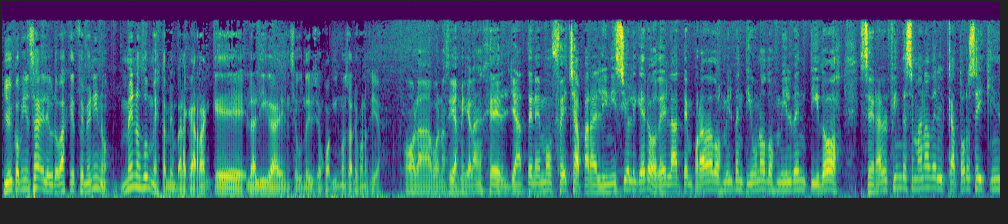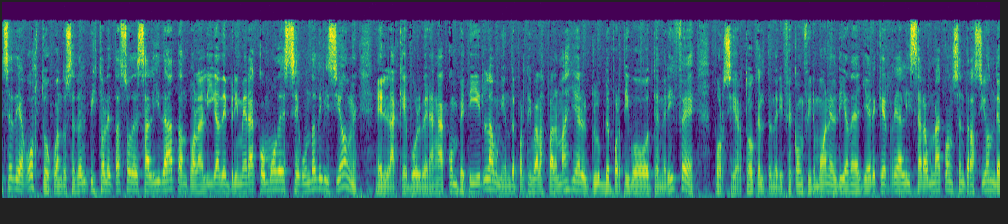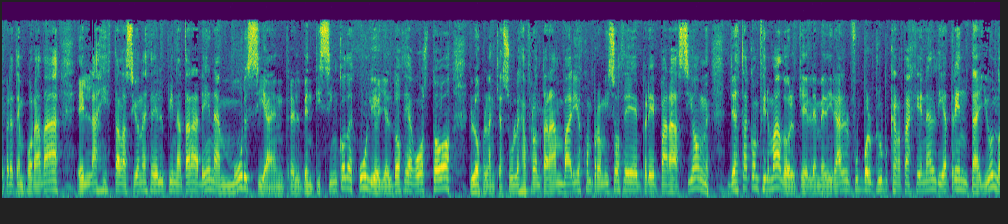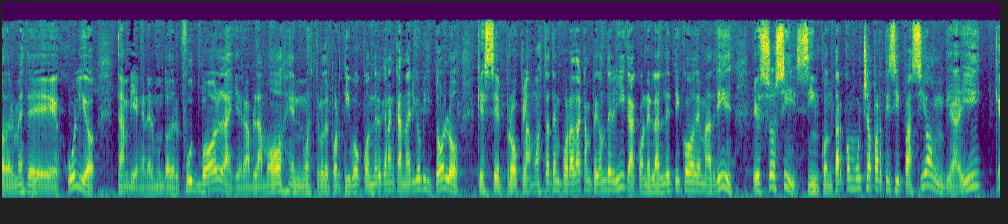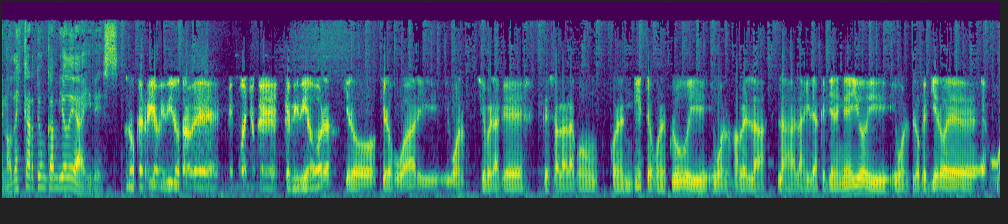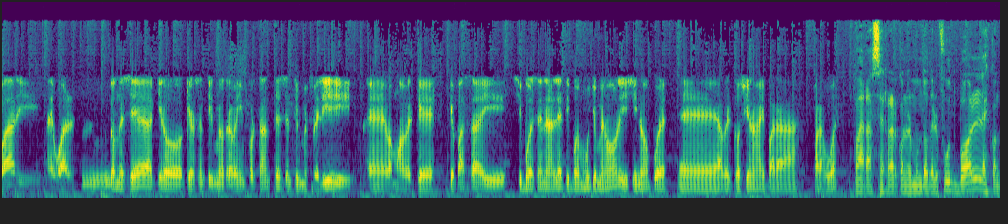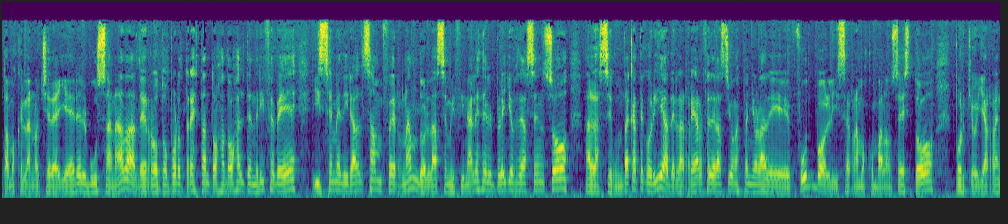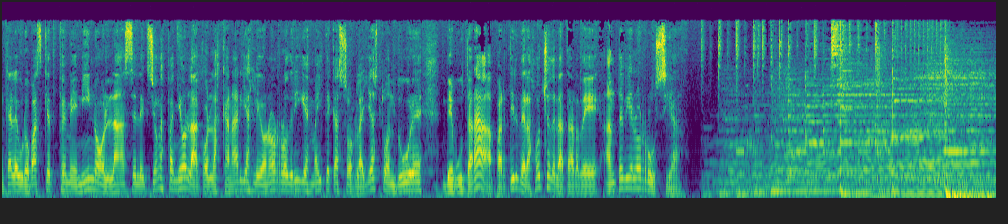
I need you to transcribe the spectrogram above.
Y hoy comienza el Eurobásquet femenino. Menos de un mes también para que arranque la liga en segunda división. Joaquín González, buenos días. Hola, buenos días Miguel Ángel. Ya tenemos fecha para el inicio liguero de la temporada 2021-2022. Será el fin de semana del 14 y 15 de agosto, cuando se dé el pistoletazo de salida tanto a la liga de primera como de segunda división, en la que volverán a competir la Unión Deportiva Las Palmas y el Club Deportivo Tenerife. Por cierto, que el Tenerife confirmó en el día de ayer que realizará una concentración de pretemporada en las instalaciones del Pinatar Arena en Murcia entre el 25 de julio y el 2 de agosto, los blanquiazules afrontarán varios compromisos de preparación. Ya está confirmado el que le medirá el Fútbol Club Cartagena el día 31 del mes de julio. También en el mundo del fútbol, ayer hablamos en nuestro deportivo con el Gran Canario Vitolo, que se proclamó esta temporada campeón de liga con el Atlético de Madrid. Eso sí, sin contar con mucha participación. De ahí que no descarte un cambio de aires. No querría vivir otra vez el mismo año que, que viví ahora. Quiero quiero jugar y, bueno, sí es verdad que, que se hablará con, con el míster o con el club y, bueno, a ver las ideas que tienen ellos y, bueno, lo que quiero es, jugar y da igual donde sea, quiero quiero sentirme otra vez importante, sentirme feliz y eh, vamos a ver qué, qué pasa y si puede ser en el Atlético pues mucho mejor y si no pues eh, a ver qué opciones hay para, para jugar. Para cerrar con el mundo del fútbol, les contamos que la noche de ayer el Busanada derrotó por tres tantos a dos al Tenerife B y se medirá al San Fernando en las semifinales del playoff de ascenso a la segunda categoría de la Real Federación Española de Fútbol. Y cerramos con baloncesto porque hoy arranca el Eurobásquet femenino. La selección española con las Canarias Leonor Rodríguez, Maite Casorla y Astu Andure debutará a partir de las 8 de la tarde ante Bielorrusia.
